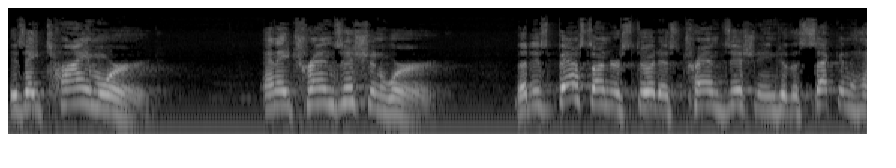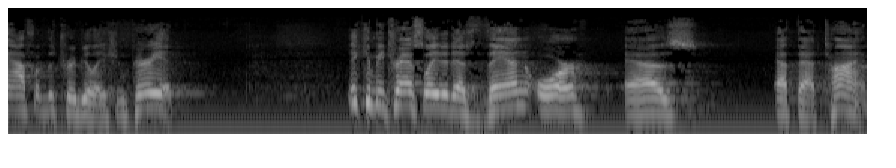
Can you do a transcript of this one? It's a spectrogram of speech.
is a time word and a transition word. That is best understood as transitioning to the second half of the tribulation period. It can be translated as then or as at that time.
